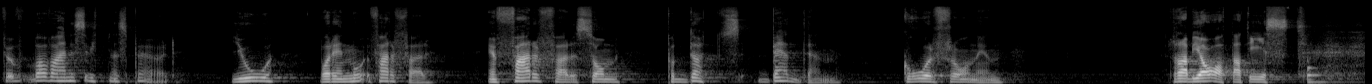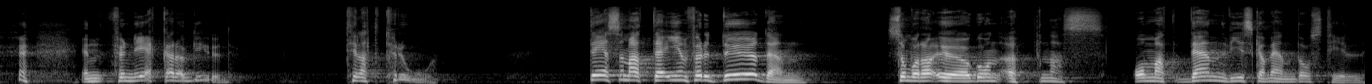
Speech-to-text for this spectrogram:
För vad var hennes vittnesbörd? Jo, var det en farfar. En farfar som på dödsbädden går från en rabiat ateist, en förnekare av Gud, till att tro det är som att det är inför döden som våra ögon öppnas om att den vi ska vända oss till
